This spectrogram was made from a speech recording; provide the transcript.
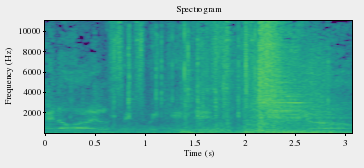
Been a while since we did this.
